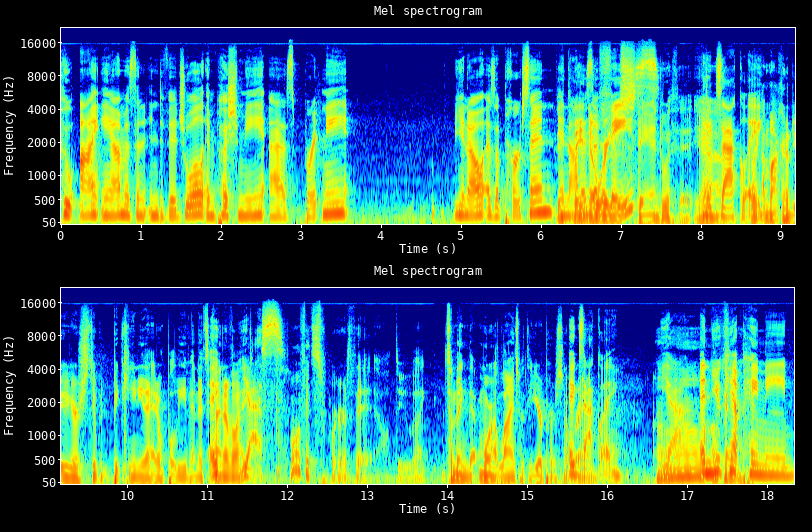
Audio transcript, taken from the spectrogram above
who I am as an individual and push me as Brittany, you know, as a person and not they as know a where face. you stand with it. Yeah, Exactly. Like I'm not gonna do your stupid bikini that I don't believe in. It's kind of like yes. Well, if it's worth it, I'll do like something that more aligns with your personal brand. Exactly. yeah. Oh, And you oh, okay. can't pay me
